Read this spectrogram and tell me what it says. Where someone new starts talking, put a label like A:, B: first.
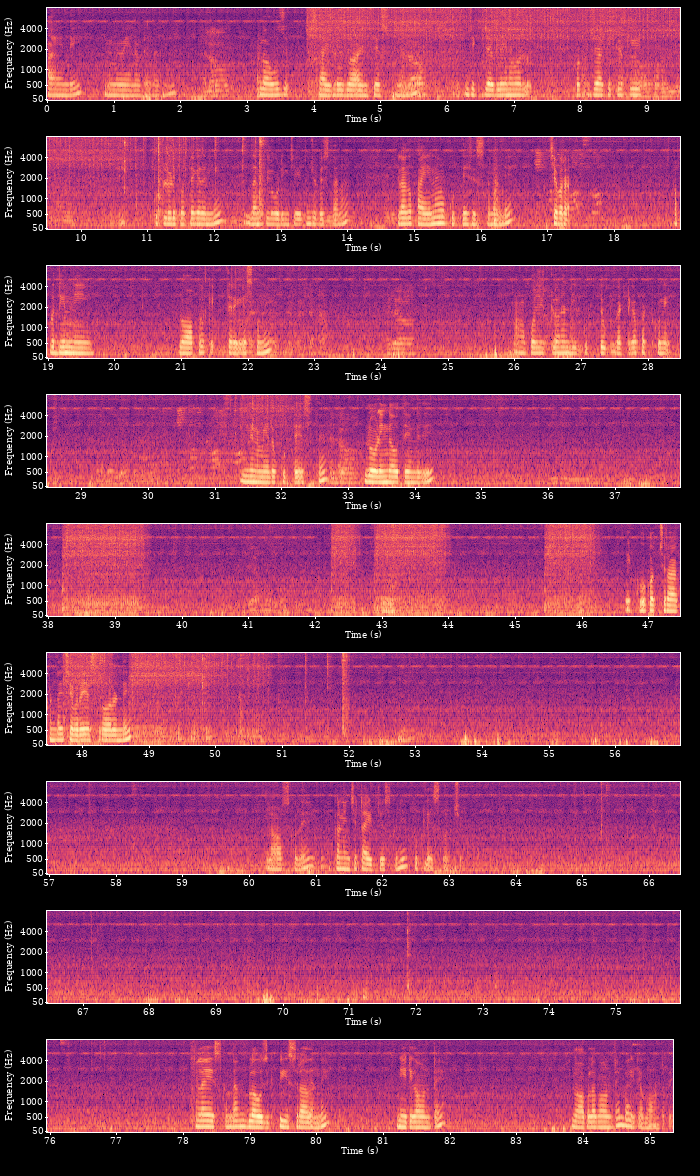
A: Hi అండి. మేము ఏనోటేగారిని బ్లౌజ్ సైడ్లో జాయిన్ చేసుకున్నాను. జిగ్ జాగ్ లేని వాళ్ళు. పొట్టు జాకెట్లకి కుట్లు ఊడిపోతాయి కదండి. దానికి లోడింగ్ చేయడం చూపిస్తాను. ఇలాగ పైన కుట్టేసేసుకునండి చివర. అప్పుడు దీన్ని లోపలికి తిరిగేసుకుని ఆపోజిట్లో నుండి ఈ కుట్టు గట్టిగా పట్టుకుని దీని మీద కుట్టేస్తే లోడింగ్ అవుతాయండి ఇది. ఎక్కువ ఖర్చు రాకుండా చివర వేసుకోవాలండి. ఇలా వస్తుంది ఇక్కడ నుంచి టైట్ చేసుకుని కుట్లు వేసుకోవచ్చు ఇలా వేసుకుందాం బ్లౌజ్కి పీస్ రాదండి. నీట్గా ఉంటాయి. లోపల బాగుంటాయి బయట బాగుంటుంది.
